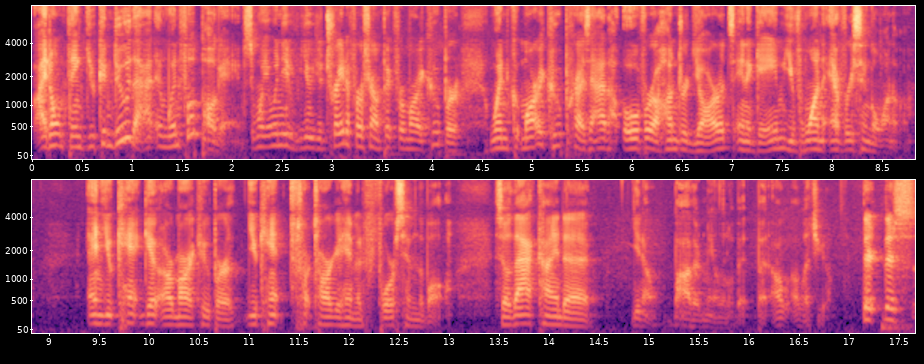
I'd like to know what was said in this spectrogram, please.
I don't think you can do that and win football games. When, when you, you, you trade a first round pick for Amari Cooper, when Amari Cooper has had over 100 yards in a game, you've won every single one of them. And you can't get Amari Cooper, you can't target him and force him the ball. So that kind of, you know, bothered me a little bit, but I'll, I'll let you go. There, there's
